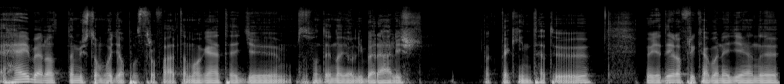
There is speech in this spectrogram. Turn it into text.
helyben, ott nem is tudom, hogy apostrofálta magát, egy, azt mondta, egy nagyon liberálisnak tekinthető. Ugye Dél-Afrikában egy ilyen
